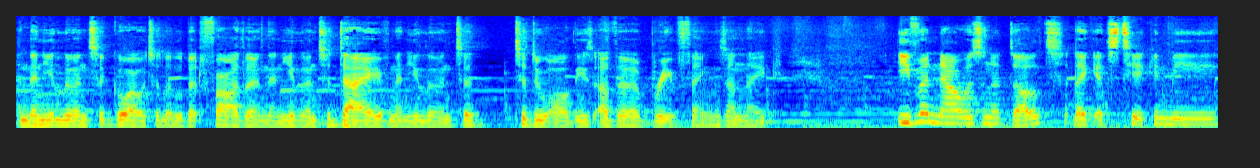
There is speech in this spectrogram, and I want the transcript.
and then you learn to go out a little bit farther, and then you learn to dive, and then you learn to, to do all these other brave things. And like, even now as an adult, like, it's taken me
